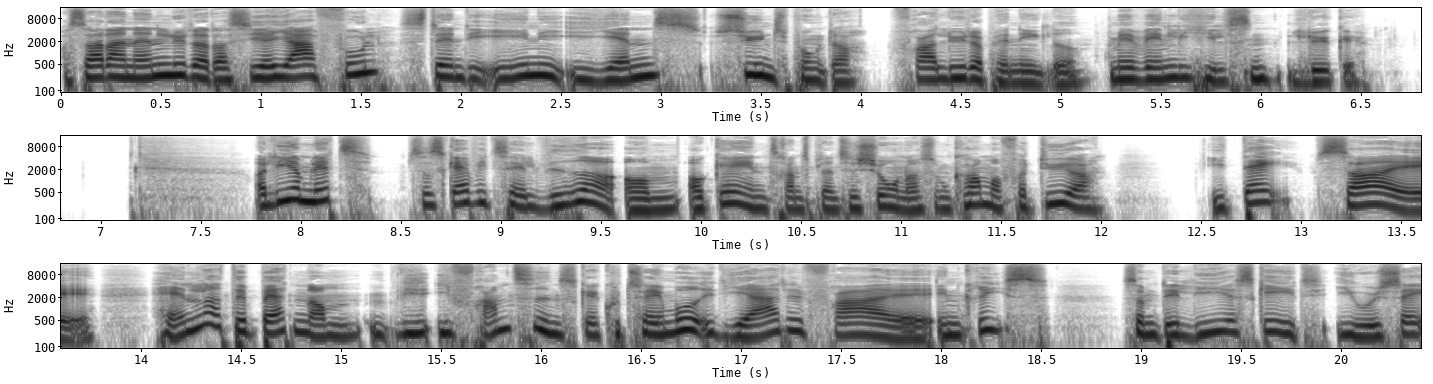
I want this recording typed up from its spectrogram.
Og så er der en anden lytter, der siger, jeg er fuldstændig enig i Jens synspunkter fra lytterpanelet. Med venlig hilsen, Lykke. Og lige om lidt, så skal vi tale videre om organtransplantationer, som kommer fra dyr. I dag så øh, handler debatten om, at vi i fremtiden skal kunne tage imod et hjerte fra øh, en gris, som det lige er sket i USA.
